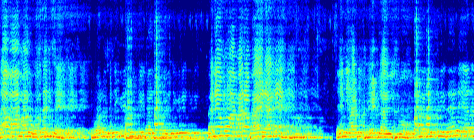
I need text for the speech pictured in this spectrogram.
જાવ આ મારું વચન છે. દીકરી દીકરી. અને હું આ મારા ભાઈ રાને એની આની ભેટ લાવી છું. આ દીકરી દે દે એને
